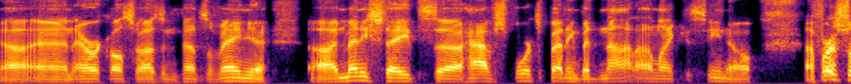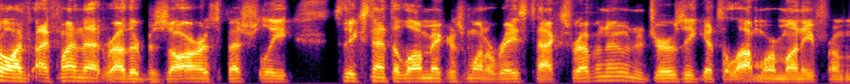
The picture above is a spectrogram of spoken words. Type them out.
uh, and Eric also has it in Pennsylvania, uh, in many states uh, have sports betting, but not online casino. first of all, I, I, find that rather bizarre, especially to the extent that lawmakers want to raise tax revenue. New Jersey gets a lot more money from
